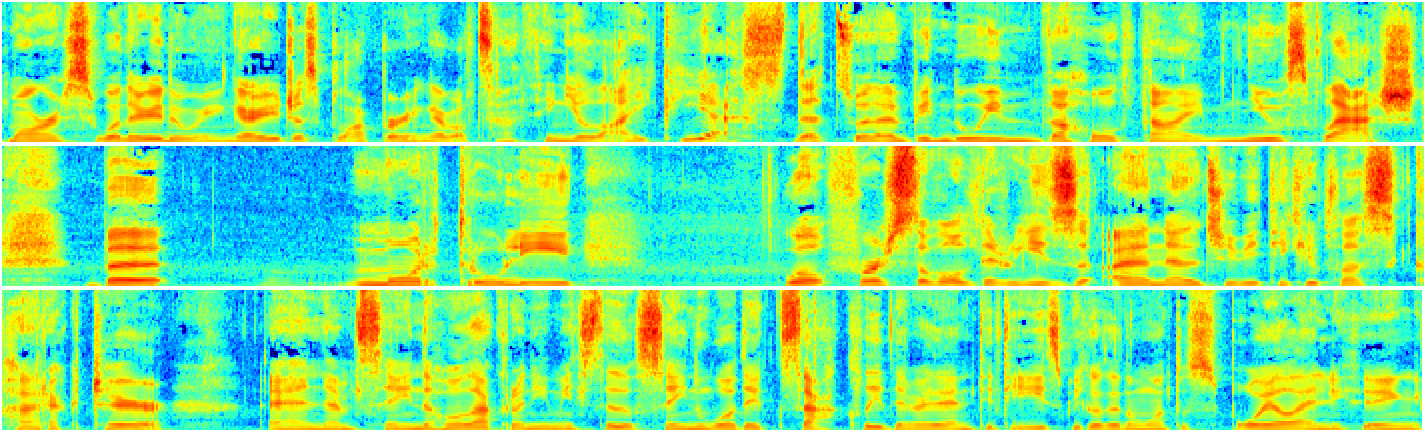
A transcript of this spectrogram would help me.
Mars, what are you doing? Are you just blubbering about something you like? Yes, that's what I've been doing the whole time. Newsflash. But more truly, well, first of all, there is an LGBTQ plus character and I'm saying the whole acronym instead of saying what exactly their identity is because I don't want to spoil anything.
